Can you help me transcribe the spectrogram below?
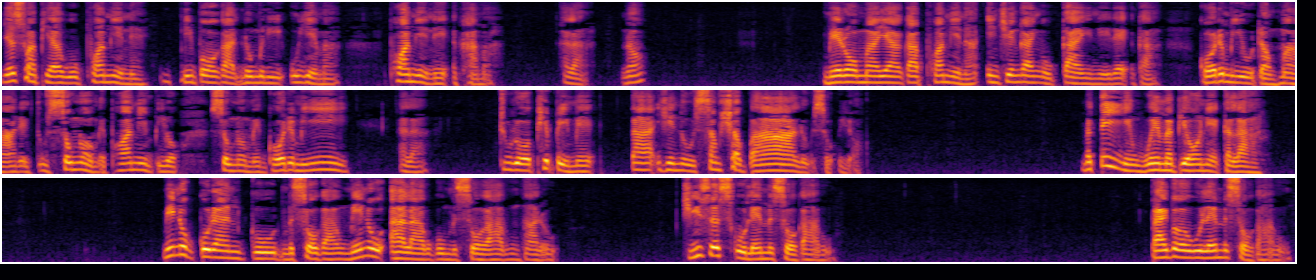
မြတ်စွာဘုရားကိုဖွားမြင်တယ်ဒီပေါ်ကလုံမဏီဥယျာဉ်မှာဖွားမြင်တဲ့အခါမှာဟလာနော်မေရောမာယာကဖွားမြင်တာအင်ချင်းကိုင်းကိုကင်နေတဲ့အခါဂေါရမီကိုတောင်မှားတယ်သူစုံတော့မယ်ဖွားမြင်ပြီးတော့စုံတော့မယ်ဂေါရမီဟလာသူတော်ဖြစ်ပေမဲ့တာအရင်တို့စောင့်ရှောက်ပါလို့ဆိုပြီးတော့မသိရင်ဝင်မပြောနဲ့ကလား မင်းတို့ကုရ်အာန်ကိုမစော်ကားဘူးမင်းတို့အာလာကိုမစော်ကားဘူးငါတို့ Jesus ကိုလည်းမစော်ကားဘူး Bible ကိုလည်းမစော်ကားဘူး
